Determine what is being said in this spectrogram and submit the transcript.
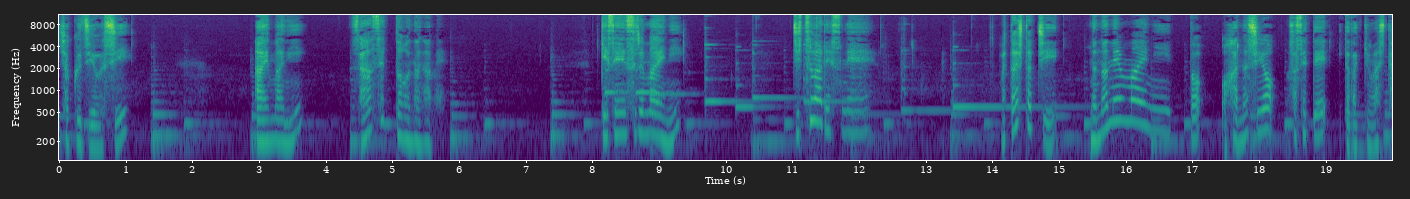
食事をし合間にサンセットを眺め下船する前に実はですね私たち7年前にとお話をさせていただきました。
